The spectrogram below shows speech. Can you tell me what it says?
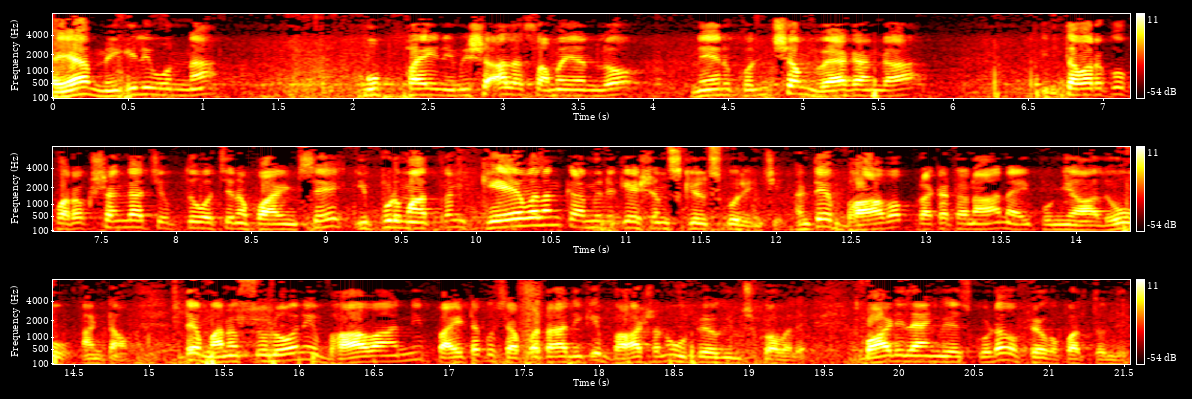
అయ్యా మిగిలి ఉన్న ముప్పై నిమిషాల సమయంలో నేను కొంచెం వేగంగా ఇంతవరకు పరోక్షంగా చెప్తూ వచ్చిన పాయింట్సే ఇప్పుడు మాత్రం కేవలం కమ్యూనికేషన్ స్కిల్స్ గురించి. అంటే భావ ప్రకటన నైపుణ్యాలు అంటాం. అంటే మనస్సులోని భావాన్ని బయటకు చెప్పడానికి భాషను ఉపయోగించుకోవాలి. బాడీ లాంగ్వేజ్ కూడా ఉపయోగపడుతుంది.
